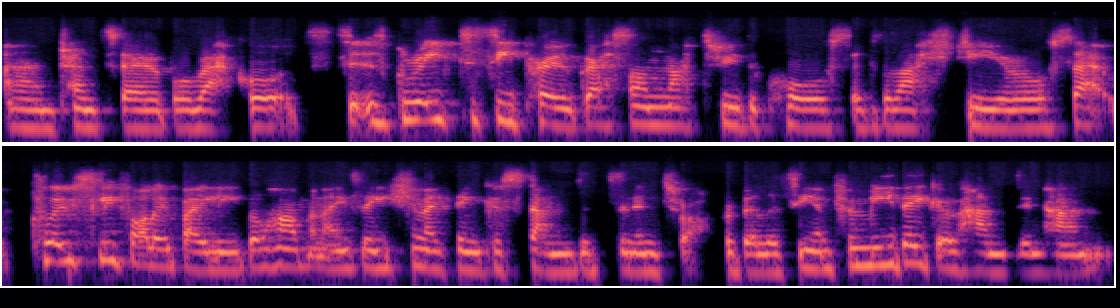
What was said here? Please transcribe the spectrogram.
and transferable records. So it was great to see progress on that through the course of the last year or so. Closely followed by legal harmonisation, I think, of standards and interoperability. And for me, they go hand in hand.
